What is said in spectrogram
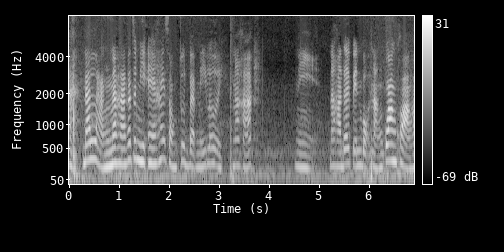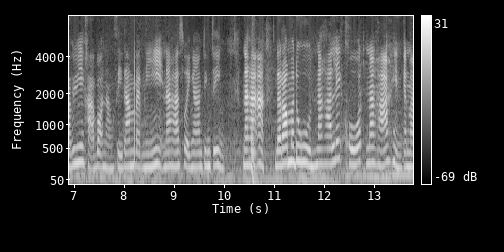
อะด้านหลังนะคะก็จะมีแอร์ให้ 2 จุดแบบนี้เลยนะคะ นี่ นะคะ ได้เป็นเบาะหนังกว้างขวางค่ะพี่ๆขาเบาะหนังสีดำแบบนี้นะคะ สวยงามจริง ๆนะคะอะเดี๋ยวเรามาดูนะคะเลขโค้ดนะคะ เห็นกันไหม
